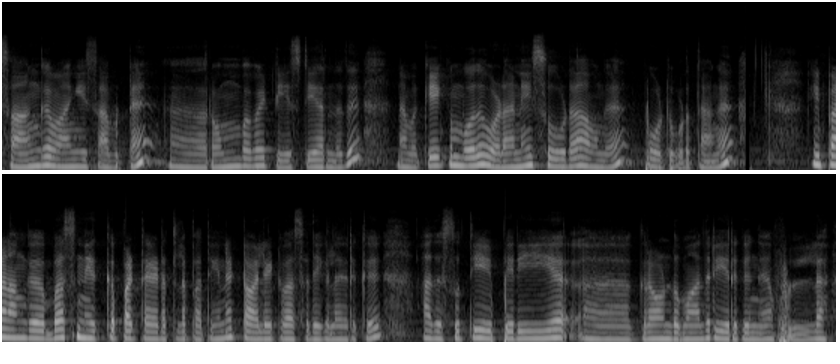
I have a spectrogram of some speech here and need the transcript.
ஸோ அங்கே வாங்கி சாப்பிட்டேன். ரொம்பவே டேஸ்டியாக இருந்தது. நம்ம கேட்கும்போது உடனே சூடாக அவங்க போட்டு கொடுத்தாங்க. இப்போ நாங்கள் பஸ் நிற்கப்பட்ட இடத்துல பார்த்தீங்கன்னா டாய்லெட் வசதிகளும் இருக்குது அதை சுற்றி பெரிய கிரவுண்டு மாதிரி இருக்குங்க. ஃபுல்லாக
